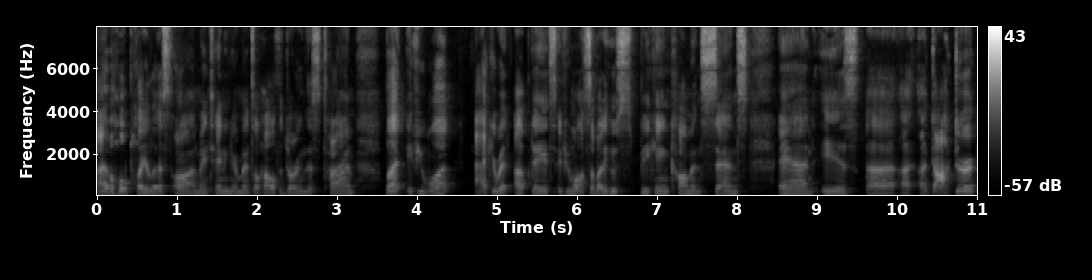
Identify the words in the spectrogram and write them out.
I have a whole playlist on maintaining your mental health during this time. But if you want accurate updates, if you want somebody who's speaking common sense and is uh, a, a, doctor,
